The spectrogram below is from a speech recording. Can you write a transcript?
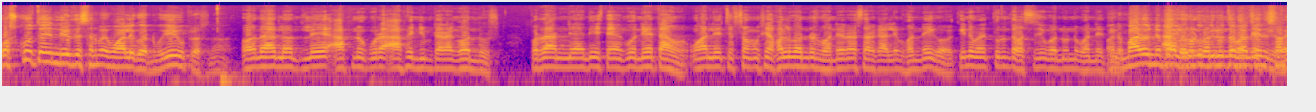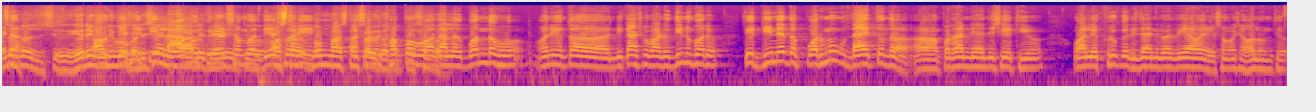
कसको चाहिँ निर्देशनमा उहाँले गर्नुभयो? यही हो प्रश्न। अदालतले आफ्नो कुरा आफै निम्टारा गर्नुहोस्। प्रधान न्यायाधीश त्यहाँको नेता हो। उहाँले त्यो समस्या हल गर्नुहोस् भनेर सरकारले भन्दै गयो। किनभने तुरन्त हस्तक्षेप गर्नु भन्ने थियो। ठप्प भयो अदालत बन्द भयो अनि यो त निकासको बाटो दिनु पर्यो त्यो दिने त प्रमुख दायित्व त प्रधान न्यायाधीशकै थियो। उहाँले खुरुक रिजाइन गरिदिए भए यो समस्या हल हुन्थ्यो।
